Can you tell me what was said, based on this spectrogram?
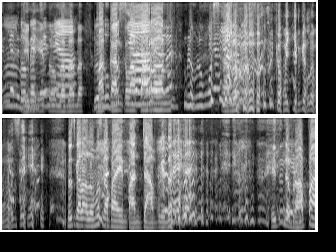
Hmm, belum ini bensinnya, itu, bla bla bla, belum makan lumusnya, kelaparan. belum lumusnya. Nah, belum lumus, kok mikir ke lumus sih. Terus kalau lumus ngapain? Tancap gitu. itu udah berapa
